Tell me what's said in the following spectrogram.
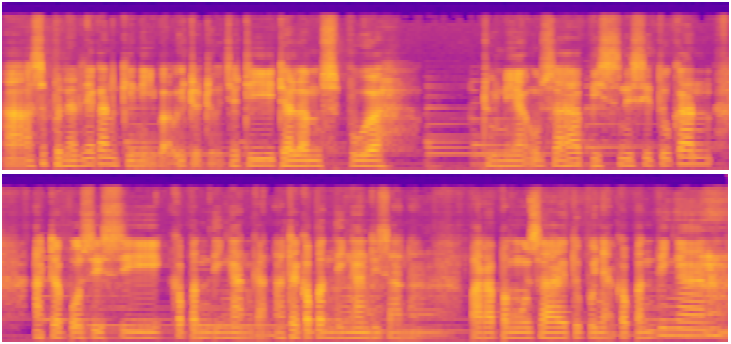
Uh, sebenarnya kan gini Pak Widodo. Jadi dalam sebuah dunia usaha bisnis itu kan ada posisi kepentingan kan ada kepentingan di sana hmm. para pengusaha itu punya kepentingan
